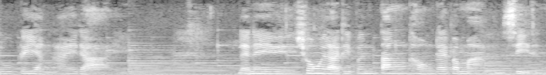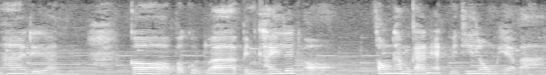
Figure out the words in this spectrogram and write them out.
ลูกได้อย่างง่ายดายและในช่วงเวลาที่เปิ้ลตั้งท้องได้ประมาณ 4-5 เดือน ก็ปรากฏว่าเป็นไข้เลือดออก ต้องทำการแอดมิทที่โรงพยาบาล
